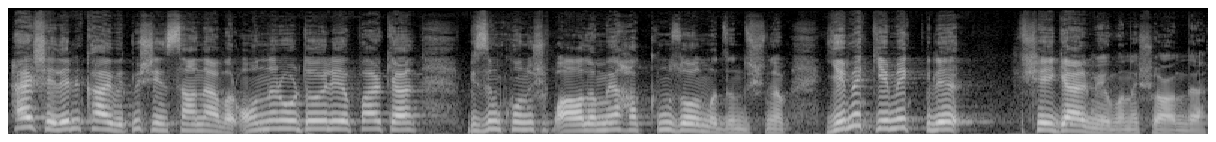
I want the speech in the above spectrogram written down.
her şeylerini kaybetmiş insanlar var. Onlar orada öyle yaparken bizim konuşup ağlamaya hakkımız olmadığını düşünüyorum. Yemek yemek bile şey gelmiyor bana şu anda.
